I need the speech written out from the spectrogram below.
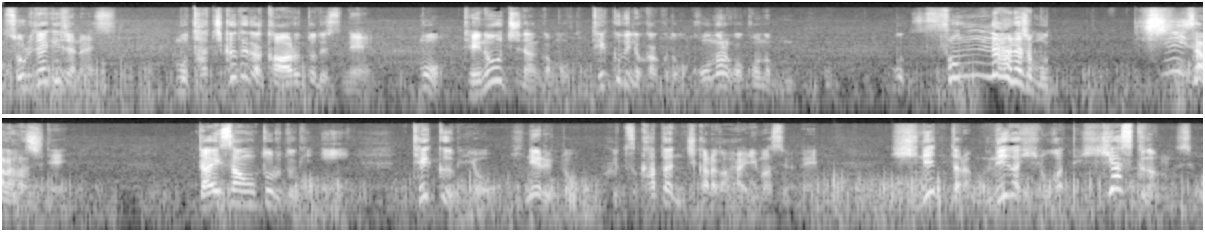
それだけじゃないです。もう立ち方が変わるとですねもう手の内なんかもう手首の角度がこうなるかこうなるもうそんな話はもう小さな話で第3を取る時に手首をひねると普通肩に力が入りますよね。ひねったら胸が広がって引きやすくなるんですよ。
